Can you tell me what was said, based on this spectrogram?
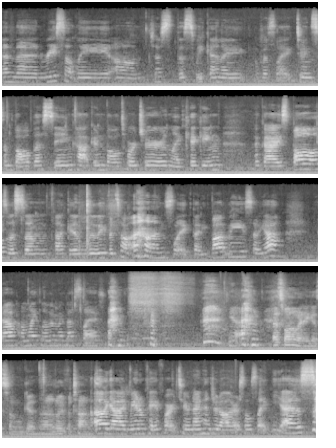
And then recently, um, just this weekend, I was like doing some ball busting, cock and ball torture, and like kicking a guy's balls with some fucking Louis Vuittons like that he bought me. So yeah, yeah, I'm like living my best life. yeah. That's one way to get some good uh, Louis Vuitton. Oh yeah, I made him pay for it too, nine hundred dollars. I was like, yes,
